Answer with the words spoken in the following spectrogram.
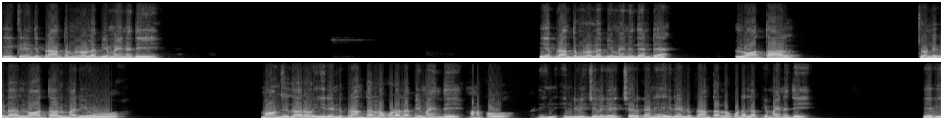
ఈ క్రింది ప్రాంతంలో లభ్యమైనది. ఏ ప్రాంతంలో లభ్యమైనది అంటే లోతాల్ చూడండి ఇక్కడ లోతాల్ మరియు మాంజుదారో ఈ రెండు ప్రాంతాల్లో కూడా లభ్యమైంది. మనకు ఇండివిజువల్గా ఇచ్చారు కానీ ఈ రెండు ప్రాంతాల్లో కూడా లభ్యమైనది. ఏవి?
